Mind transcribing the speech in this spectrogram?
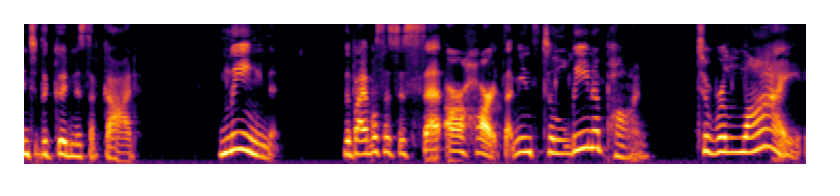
into the goodness of God. Lean. The Bible says to set our hearts. That means to lean upon, to rely.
